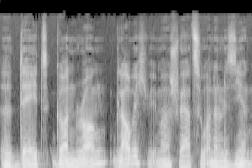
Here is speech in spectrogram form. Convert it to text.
äh, Date Gone Wrong, glaube ich, wie immer schwer zu analysieren.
